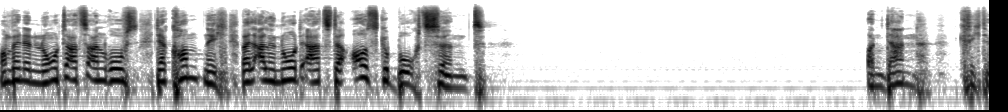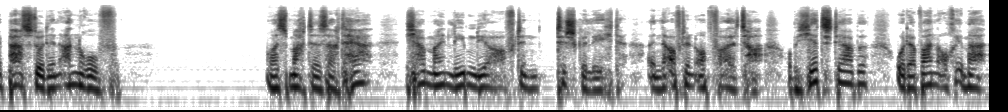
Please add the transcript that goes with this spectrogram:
Und wenn du einen Notarzt anrufst, der kommt nicht, weil alle Notärzte ausgebucht sind. Und dann kriegt der Pastor den Anruf. Und was macht er? Er sagt, Herr, ich habe mein Leben dir auf den Tisch gelegt, auf den Opferaltar. Ob ich jetzt sterbe oder wann auch immer,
